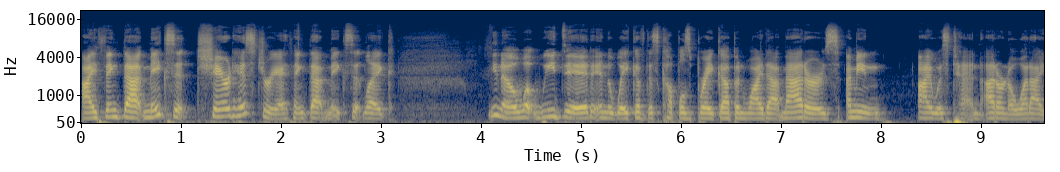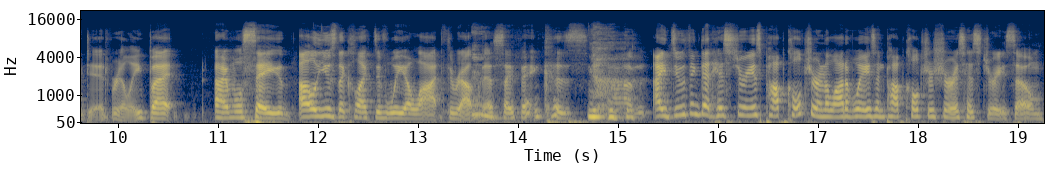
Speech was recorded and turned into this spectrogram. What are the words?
I think that makes it shared history. I think that makes it like you know what we did in the wake of this couple's breakup and why that matters. I mean I was 10 I don't know what I did really but I will say I'll use the collective we a lot throughout this. I think because um, I do think that history is pop culture in a lot of ways, and pop culture sure is history. So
